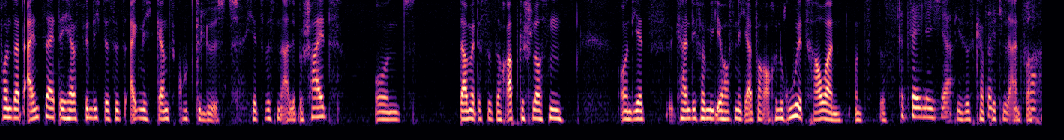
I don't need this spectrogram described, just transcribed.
von Sat 1 Seite her, finde ich das jetzt eigentlich ganz gut gelöst. Jetzt wissen alle Bescheid und damit ist es auch abgeschlossen. Und jetzt kann die Familie hoffentlich einfach auch in Ruhe trauern und das, Tatsächlich, ja. dieses Kapitel einfach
